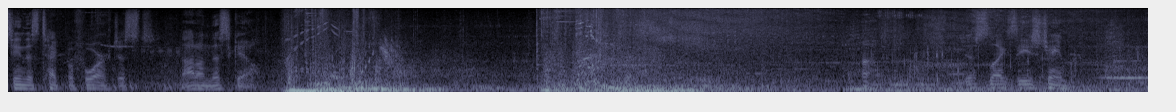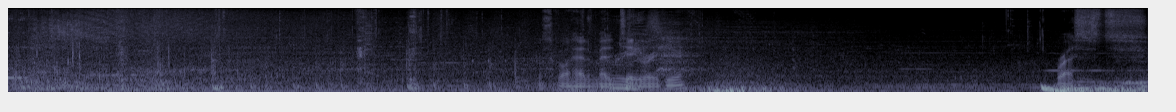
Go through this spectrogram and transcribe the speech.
Seen this tech before, just not on this scale. Huh. Just like Zee's chamber. Let's go ahead and meditate Breathe. right here. Rest.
